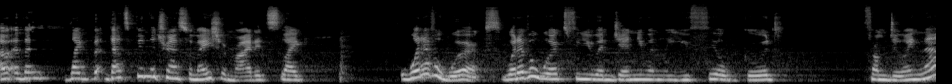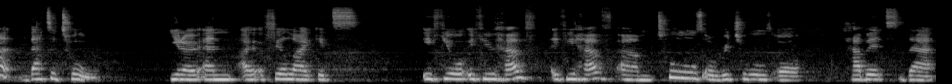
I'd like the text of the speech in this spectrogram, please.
uh, and then like that's been the transformation, right? It's like whatever works, whatever works for you, and genuinely you feel good from doing that. That's a tool you know, and I feel like it's if you're if you have if you have um, tools or rituals or habits that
